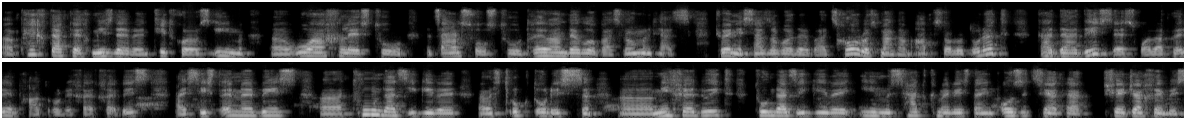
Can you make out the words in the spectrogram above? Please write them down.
ფეხდაფეხ მისდევენ თითქოს იმ უახლეს თუ წარსულს თუ დღევანდელობას, რომელთაც ჩვენი საზოგადოება ცხოვრობს, მაგრამ აბსოლუტურად გადადის ეს ყველაფერი მხატვრული ხერხების, აი სისტემების თუნდაც იგივე სტრუქტურის მიხედვით, თუნდაც იგივე იმ სათქმელის და იმ პოზიციათა შეჯახების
